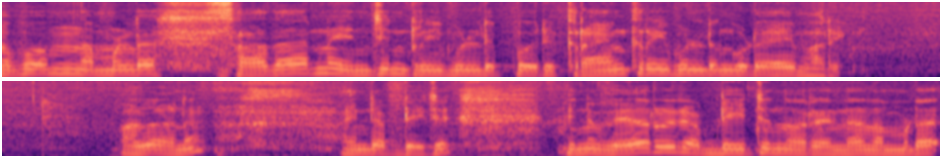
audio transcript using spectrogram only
അപ്പം നമ്മളുടെ സാധാരണ എൻജിൻ റീബിൽഡ് ഇപ്പോൾ ഒരു ക്രാങ്ക് റീബിൽഡും കൂടെ ആയി മാറി. അതാണ് അതിന്റെ അപ്ഡേറ്റ് പിന്നെ വേറൊരു അപ്ഡേറ്റ് എന്ന് പറയുന്നത് നമ്മുടെ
